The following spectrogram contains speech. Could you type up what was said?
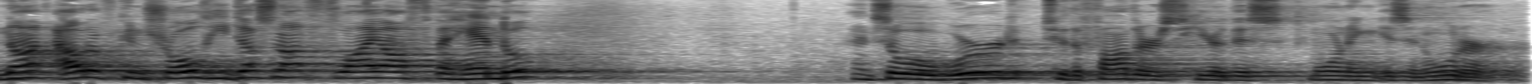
not out of control. He does not fly off the handle. And so, a word to the fathers here this morning is in order.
